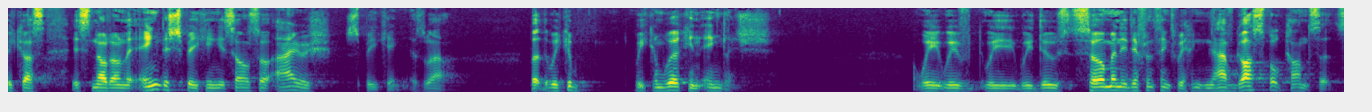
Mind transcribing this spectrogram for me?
because it's not only English speaking, it's also Irish speaking as well. But we can, we can work in English. We, we we, we do so many different things. We can have gospel concerts.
